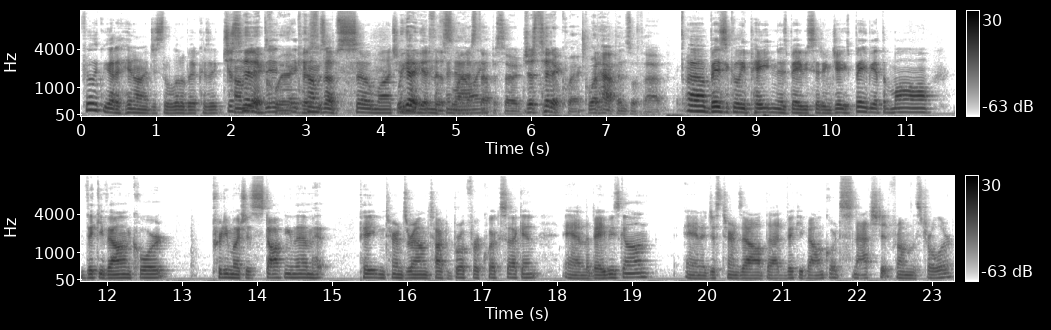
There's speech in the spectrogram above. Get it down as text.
feel like we got to hit on it just a little bit because it Just comes, hit it it, quick, It 'cause comes up so much. We in gotta the- get to this last finale. episode. Just hit it quick. What happens with that? Uh, basically, Peyton is babysitting Jake's baby at the mall. Vicky Valancourt pretty much is stalking them. Peyton turns around to talk to Brooke for a quick second, and the baby's gone. And it just turns out that Vicky Valancourt snatched it from the stroller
